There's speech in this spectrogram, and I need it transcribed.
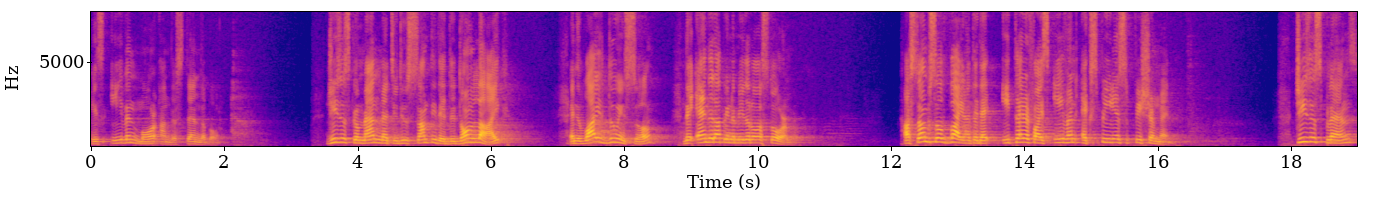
is even more understandable. Jesus' commandment to do something that they don't like and while doing so, they ended up in the middle of a storm. A storm so violent that it terrifies even experienced fishermen. Jesus' plans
